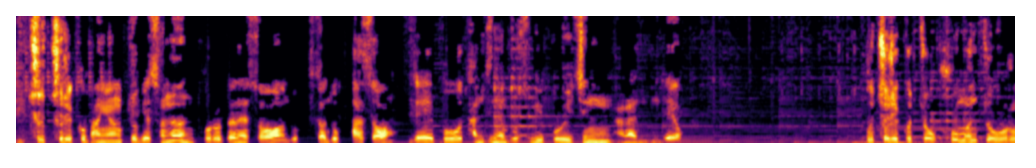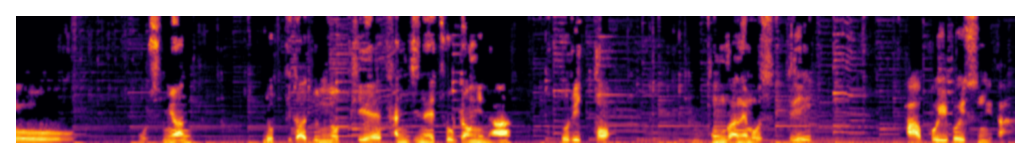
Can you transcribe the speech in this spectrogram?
이 주출입구 방향 쪽에서는 도로변에서 높이가 높아서 내부 단지 내 모습이 보이진 않았는데요. 우출입구 쪽 후문 쪽으로 오시면 높이가 눈높이의 단지 내 조경이나 놀이터, 음, 공간의 모습들이 다 보이고 있습니다.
